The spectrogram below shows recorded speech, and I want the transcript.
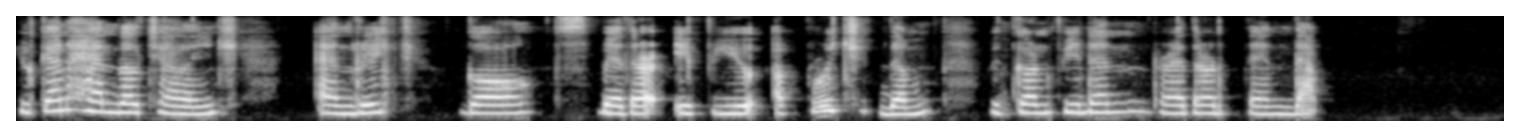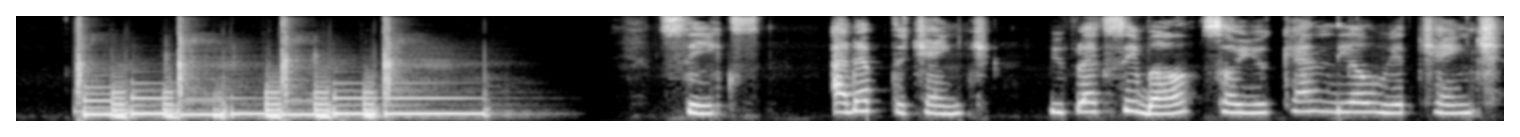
You can handle challenge and reach goals better if you approach them with confidence rather than doubt. 6. Adapt to change. Be flexible so you can deal with change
